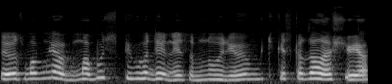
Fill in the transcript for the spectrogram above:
розмовляв, мабуть, з півгодини зі мною. Я йому тільки сказала, що я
